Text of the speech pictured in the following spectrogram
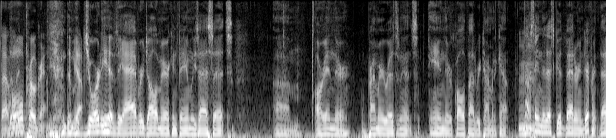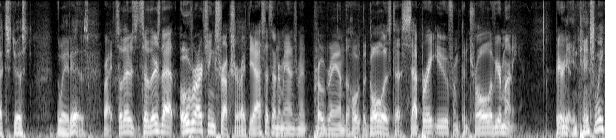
that whole ma- program. the yeah. majority of the average all American family's assets um, are in their primary residence and their qualified retirement account. Mm-hmm. I'm not mm-hmm. saying that that's good, bad, or indifferent. That's just the way it is. Right. So there's so there's that overarching structure, right? The assets under management program. The whole the goal is to separate you from control of your money. Period. intentionally?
